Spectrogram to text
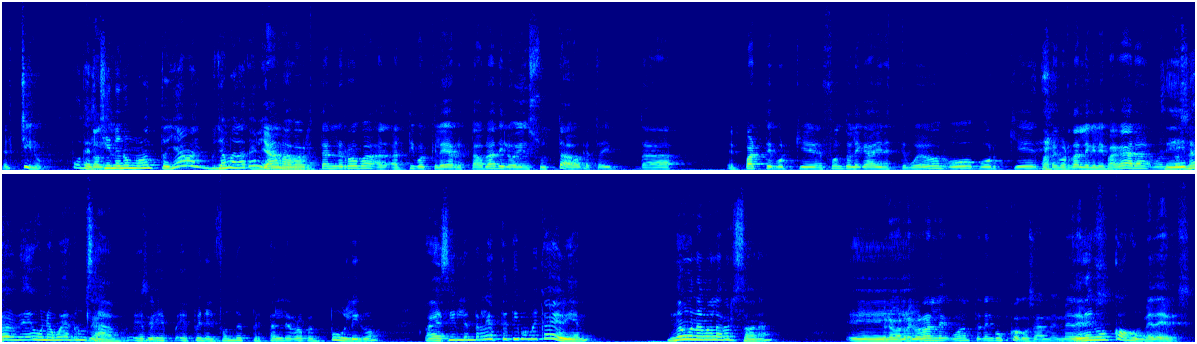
el chino. el chino en un momento llama, llama a la tele. Llama para prestarle ropa al, tipo al que le había prestado plata y lo había insultado, que está ahí, está en parte porque en el fondo le cae bien este hueón o porque para recordarle que le pagara. sí, no, es una hueá cruzada. es, en el fondo es prestarle ropa en público para decirle en realidad este tipo me cae bien. No es una mala persona. Eh, Pero para recordarle, bueno, te tengo un coco, o sea, me, debes. Te tengo un coco. Me debes.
